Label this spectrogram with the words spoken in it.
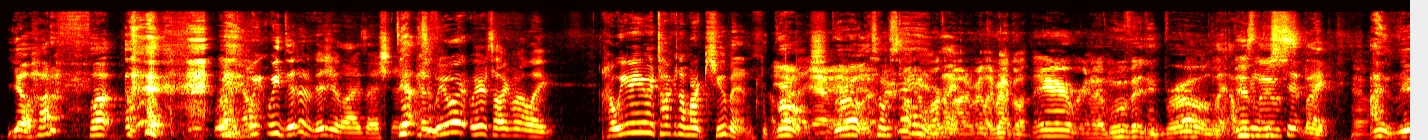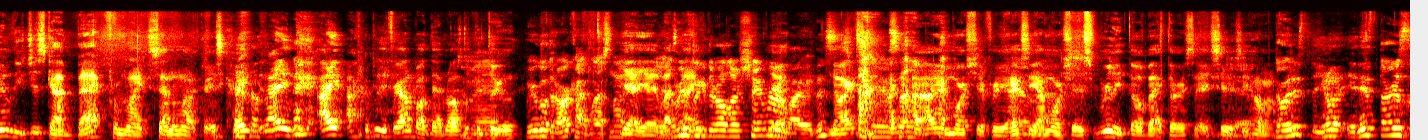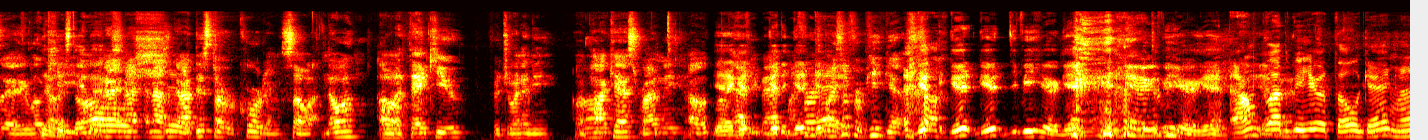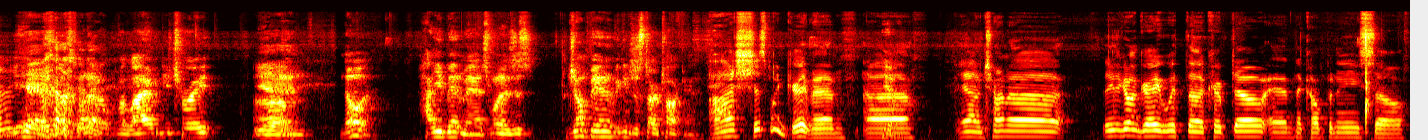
yo, how the fuck? we, we, we didn't visualize that shit Yeah, because we were we were talking about like how we were even talking to Mark Cuban. Bro, that yeah, shit. bro, that's what I'm we were talking to saying, Work like- about it. We're like, we're gonna go there. We're gonna move it. And Bro, do like I'm looking at this shit like Yeah. I literally just got back from like Santa Monica. It's crazy. and I didn't think, I I completely forgot about that, but I was looking Man, through. We were going to the archive last night. Yeah, yeah, last we were night. looking through all our shit. We were like, this No, I, is I, I, I have more shit for you. Yeah, Actually, I have more shit. It's really Throwback Thursday. Seriously, Yeah. hold on. No, it is. You know, it is Thursday. Low No, key. it's and, throwback. I, and, I, Oh, and, I, and I did start recording. So Noah, I want Oh. to thank you for joining me on the Oh. podcast, Rodney. I'll, Yeah, I'll have good- you back. good- My good- first, good. Except for Pete again. Good, good, good to be here again. Man. Yeah, good to be here again. I'm Yeah, glad to be here with the old gang, man. Yeah, we're, shut up. we're live in Detroit. Yeah. Um, Noah, how you been, man? I just want to just jump in and we can just start talking. Ah, shit's been great, man. Uh, yeah. I'm trying to. Things are going great with the crypto and the company, so.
